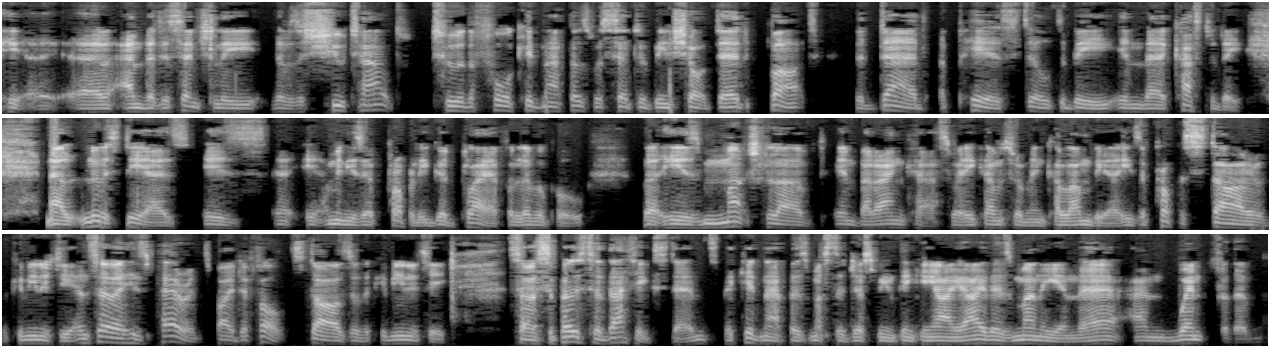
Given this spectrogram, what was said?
he, uh, and that essentially there was a shootout. Two of the four kidnappers were said to have been shot dead, but the dad appears still to be in their custody. Now, Luis Diaz is, uh, I mean, he's a properly good player for Liverpool, but he is much loved in Barrancas, where he comes from in Colombia. He's a proper star of the community. And so are his parents, by default, stars of the community. So I suppose to that extent, the kidnappers must have just been thinking, aye, aye, there's money in there and went for them.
